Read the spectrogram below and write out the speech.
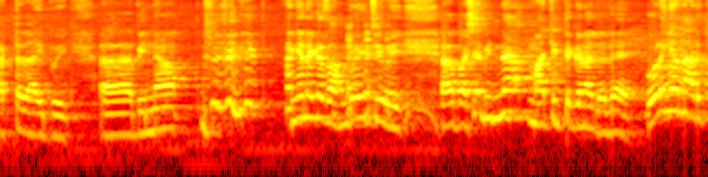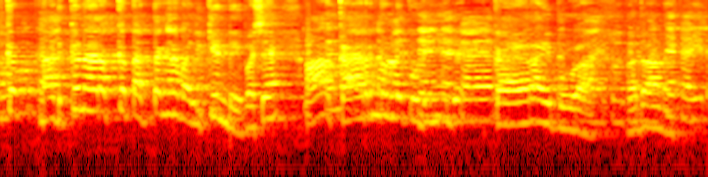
തട്ടതായിപ്പോയി പോയി. പിന്നെ അങ്ങനെയൊക്കെ സംഭവിച്ചു പോയി. പക്ഷെ പിന്നെ മാറ്റിട്ടിക്കണല്ലോ അല്ലേ? ഓൾ ഞാൻ നടുക്ക നടുക്ക തട്ടങ്ങനെ വലിക്കുന്നുണ്ട് പക്ഷെ ആ കയറിന്റെ ഉള്ളിൽ കുടുങ്ങി കയറായി പോവുക അതാണ്. കയ്യിൽ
